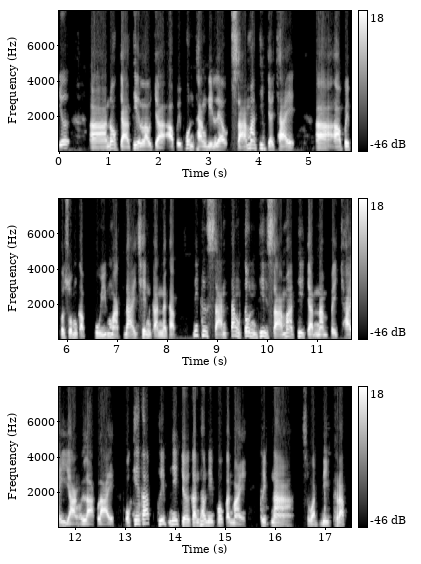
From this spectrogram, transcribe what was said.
เยอะๆ อนอกจากที่เราจะเอาไปพ่นทางดินแล้วสามารถที่จะใช้เอาไปผสมกับปุ๋ยหมักได้เช่นกันนะครับ นี่คือสารตั้งต้นที่สามารถที่จะนำไปใช้อย่างหลากหลาย โอเคครับ คลิปนี้เจอกันเท่านี้พบกันใหม่ คลิปหน้า สวัสดีครับ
